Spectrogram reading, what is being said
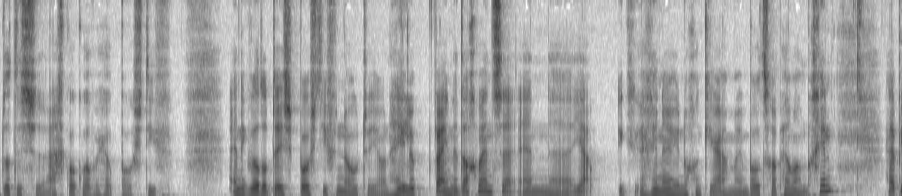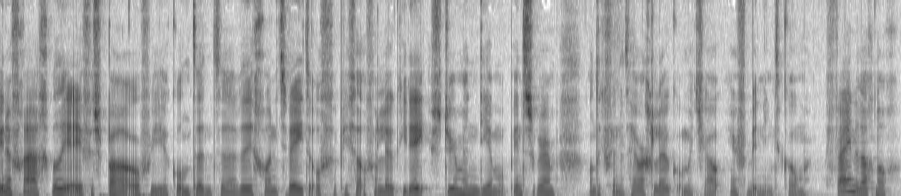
Dat is eigenlijk ook wel weer heel positief. En ik wilde op deze positieve noten jou een hele fijne dag wensen. En ja, ik herinner je nog een keer aan mijn boodschap helemaal aan het begin. Heb je een vraag? Wil je even sparren over je content? wil je gewoon iets weten? Of heb je zelf een leuk idee? Stuur me een DM op Instagram, want ik vind het heel erg leuk om met jou in verbinding te komen. Fijne dag nog!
